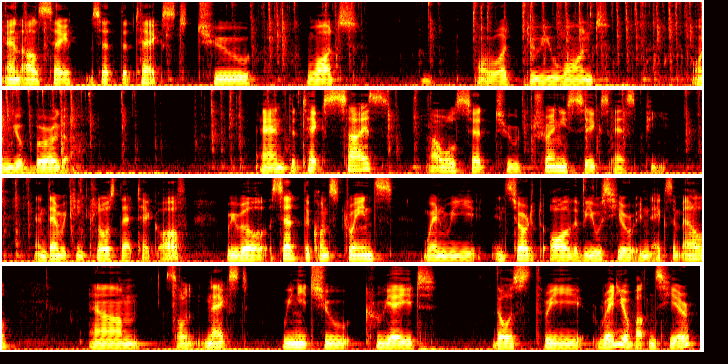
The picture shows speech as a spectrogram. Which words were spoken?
and I'll set, set the text to what or what do you want on your burger. And the text size I will set to 26 SP. And then we can close that tag off. We will set the constraints when we inserted all the views here in XML. Um, so next we need to create those three radio buttons here.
